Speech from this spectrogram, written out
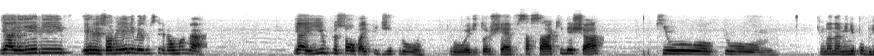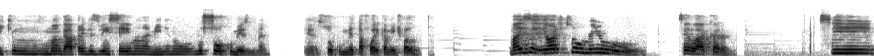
E aí ele, ele resolve ele mesmo escrever um mangá. E aí o pessoal vai pedir pro, pro editor-chefe Sasaki deixar que o, que o, que o Nanamine publique um, um mangá para eles vencerem o Nanamine no, no soco mesmo, né? É, soco metaforicamente falando. Mas eu acho isso meio. Sei lá, cara. Se.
